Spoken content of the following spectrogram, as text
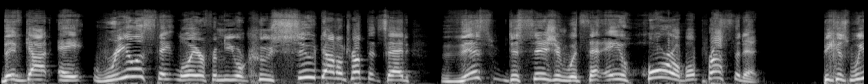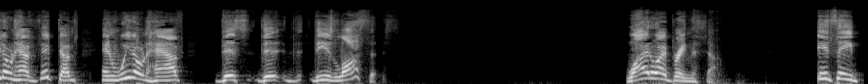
They've got a real estate lawyer from New York who sued Donald Trump that said this decision would set a horrible precedent because we don't have victims and we don't have this, the, these losses. Why do I bring this up? It's a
